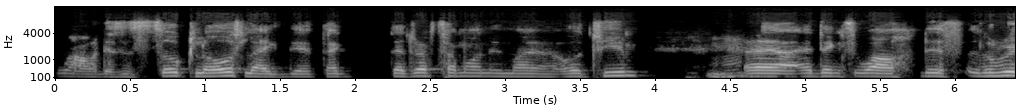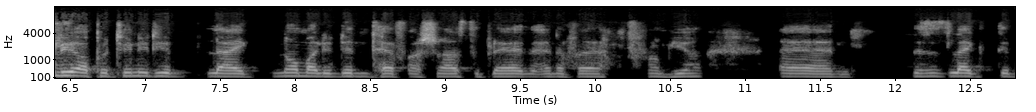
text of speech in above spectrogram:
wow, this is so close. Like they they, they draft someone in my old team. Mhm. Uh, I think wow, this is really opportunity. Like normally didn't have a chance to play in the NFL from here, and this is like the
